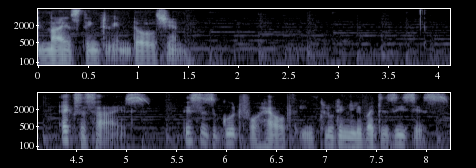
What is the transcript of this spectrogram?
nice thing to indulge in. Exercise. This is good for health, including liver diseases.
